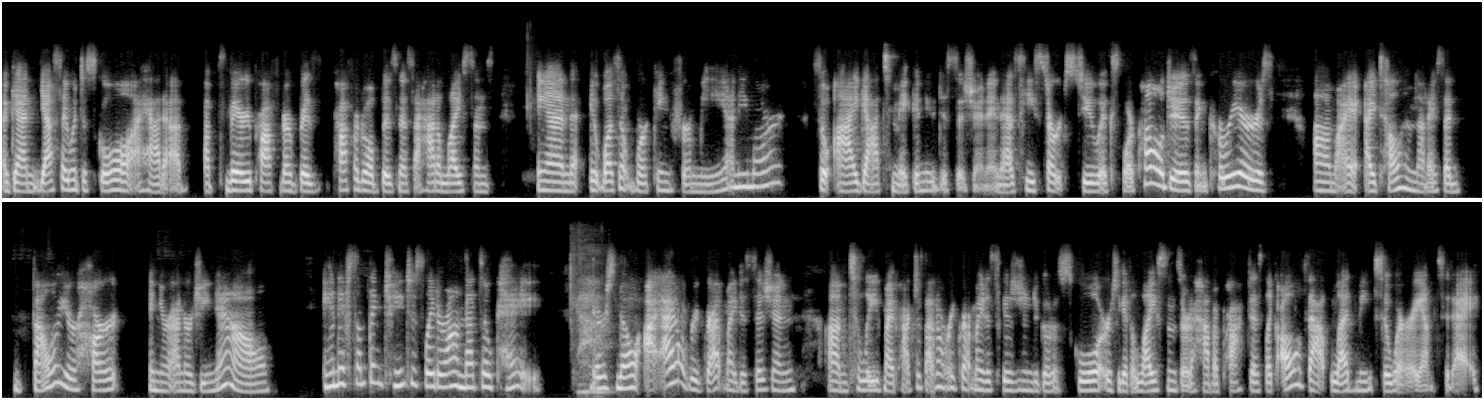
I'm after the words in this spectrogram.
Again, yes, I went to school. I had a, a very profitable, profitable business. I had a license and it wasn't working for me anymore. So I got to make a new decision. And as he starts to explore colleges and careers, um, I, I tell him that I said, follow your heart and your energy now. And if something changes later on, that's okay Yeah. there's no I, I don't regret my decision um, to leave my practice i don't regret my decision to go to school or to get a license or to have a practice like all of that led me to where i am today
